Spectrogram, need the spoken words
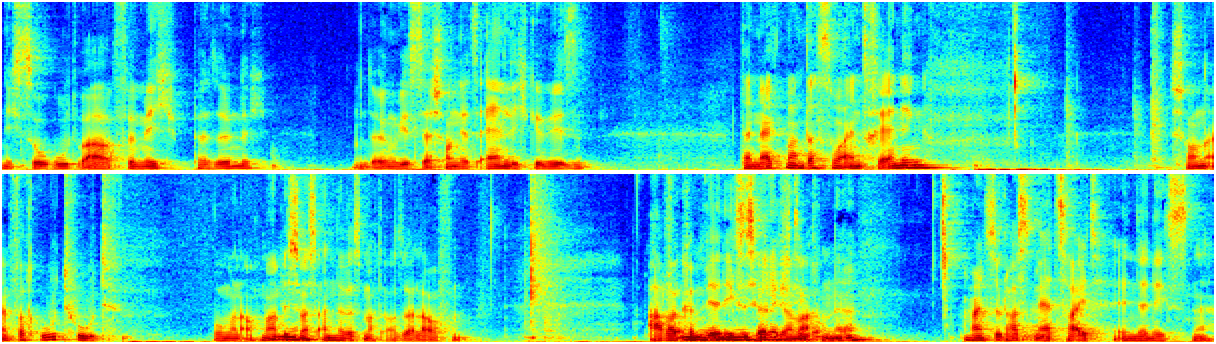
nicht so gut war für mich persönlich. Und irgendwie ist ja schon jetzt ähnlich gewesen. Dann merkt man, dass so ein Training schon einfach gut tut, wo man auch mal ein bisschen ja. was anderes macht, außer laufen. Aber können wir nächstes Jahr wieder machen, ne? Meinst du, du hast mehr Zeit in der nächsten,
